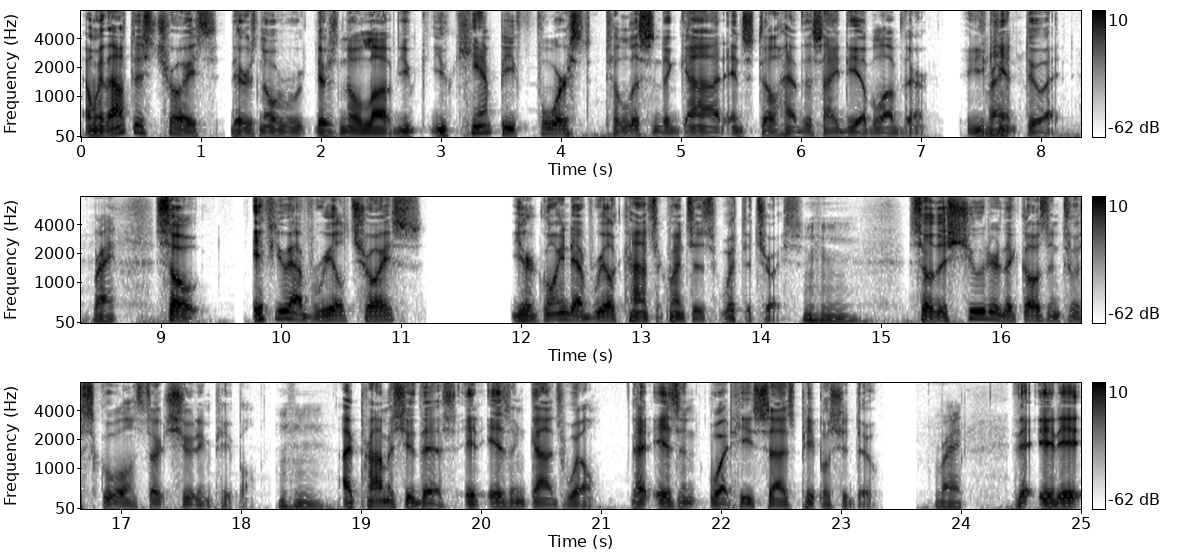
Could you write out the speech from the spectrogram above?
and without this choice, there's no, there's no love. You, you can't be forced to listen to God and still have this idea of love there. You Right. can't do it. Right So if you have real choice, you're going to have real consequences with the choice. mm-hmm So the shooter that goes into a school and starts shooting people, mm-hmm I promise you this, it isn't God's will. That isn't what he says people should do. right It, it,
